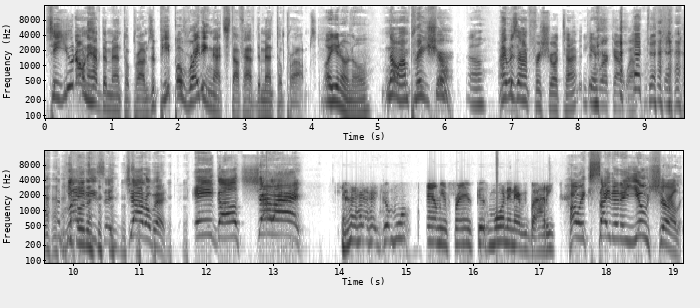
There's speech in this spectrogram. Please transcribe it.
see, you don't have the mental problems. The people writing that stuff have the mental problems. Oh, you don't know. No, I'm pretty sure. Oh. I was on for a short time. It didn't work out well. Ladies and gentlemen, Eagle Shelley! Good morning, family and friends. Good morning, everybody. How excited are you, Shirley?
